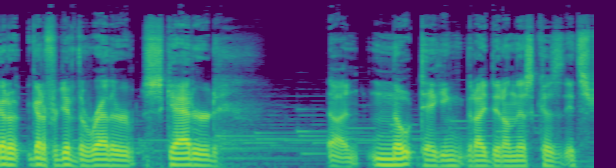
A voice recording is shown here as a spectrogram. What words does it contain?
Gotta gotta forgive the rather scattered uh, note taking that I did on this because it's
